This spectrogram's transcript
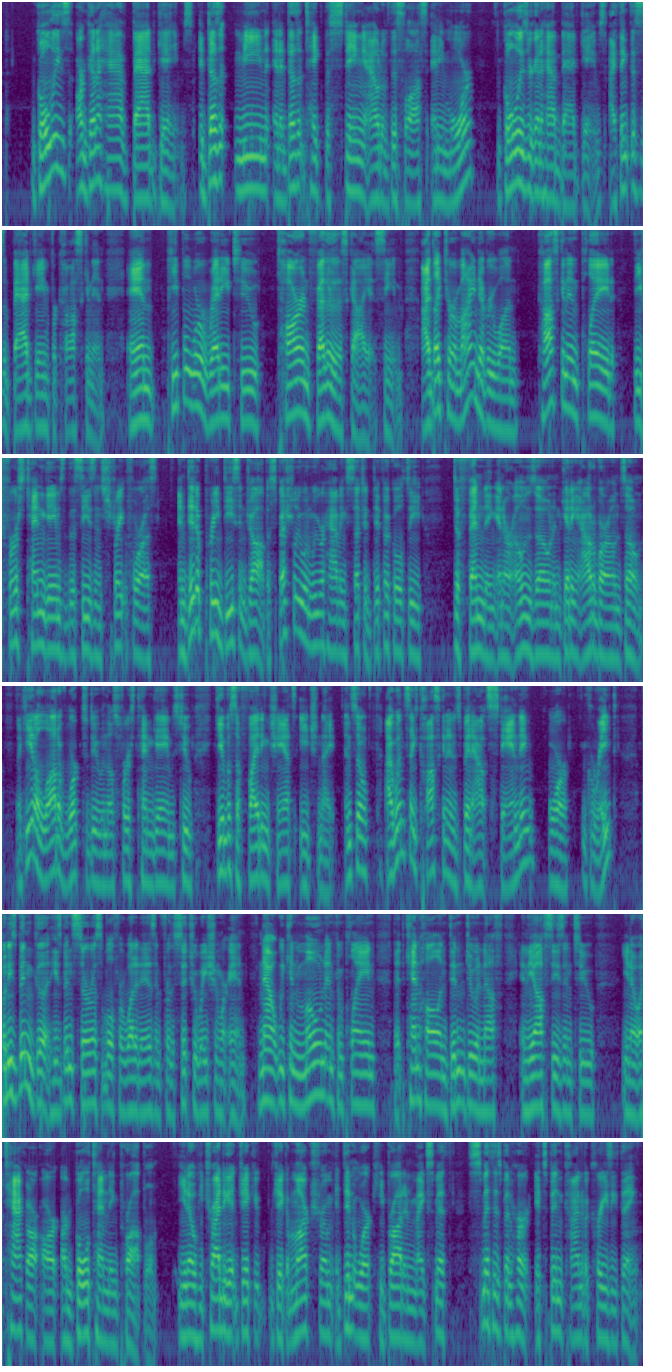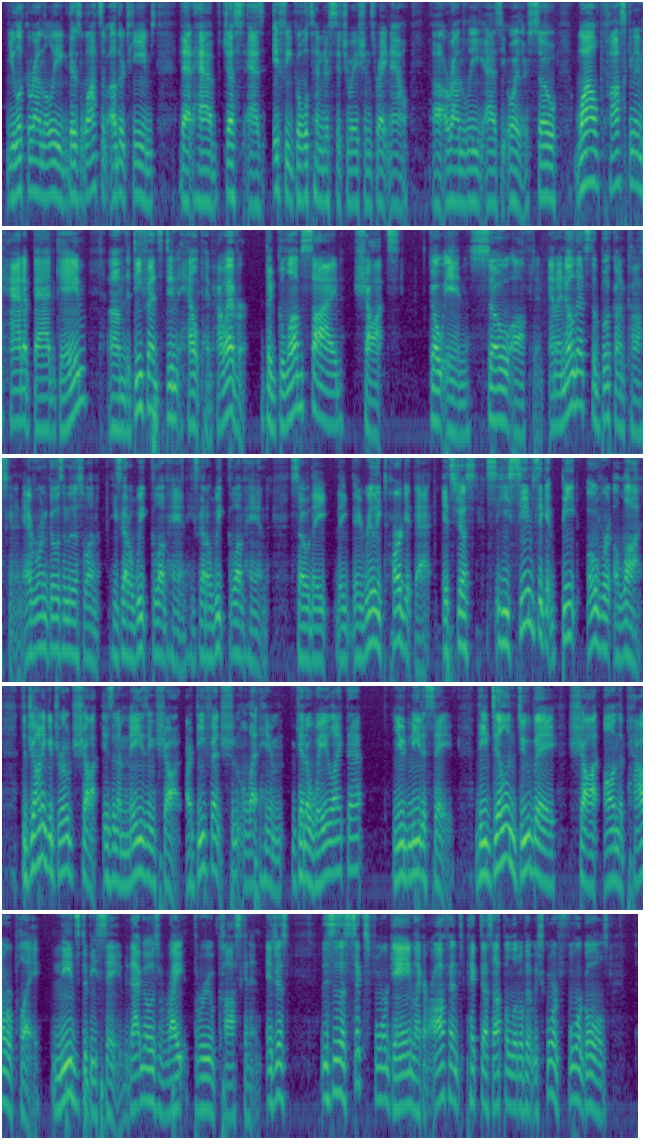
Goalies are going to have bad games. It doesn't mean and it doesn't take the sting out of this loss anymore. Goalies are going to have bad games. I think this is a bad game for Koskinen and people were ready to tar and feather this guy, it seemed. I'd like to remind everyone Koskinen played the first 10 games of the season straight for us and did a pretty decent job, especially when we were having such a difficulty defending in our own zone and getting out of our own zone. Like he had a lot of work to do in those first 10 games to give us a fighting chance each night. And so I wouldn't say Koskinen has been outstanding or great, but he's been good. He's been serviceable for what it is and for the situation we're in. Now, we can moan and complain that Ken Holland didn't do enough in the offseason to, you know, attack our, our, our goaltending problem. You know, he tried to get Jacob Jacob Markstrom. It didn't work. He brought in Mike Smith. Smith has been hurt. It's been kind of a crazy thing. You look around the league, there's lots of other teams that have just as iffy goaltender situations right now uh, around the league as the Oilers. So while Koskinen had a bad game, um, the defense didn't help him. However, the glove side shots go in so often. And I know that's the book on Koskinen. Everyone goes into this one. He's got a weak glove hand. He's got a weak glove hand. So they, they, they really target that. It's just, he seems to get beat over it a lot. The Johnny Gaudreau shot is an amazing shot. Our defense shouldn't let him get away like that. You'd need a save. The Dillon Dubé shot on the power play needs to be saved. That goes right through Koskinen. It just, this is a 6 4 game. Like our offense picked us up a little bit. We scored four goals.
